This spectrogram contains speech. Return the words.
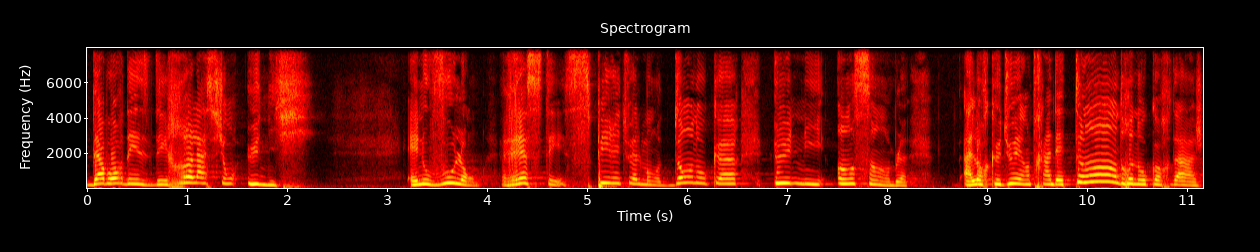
d'avoir des, des relations unies. Et nous voulons rester spirituellement dans nos cœurs unis ensemble. Alors que Dieu est en train d'étendre nos cordages,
